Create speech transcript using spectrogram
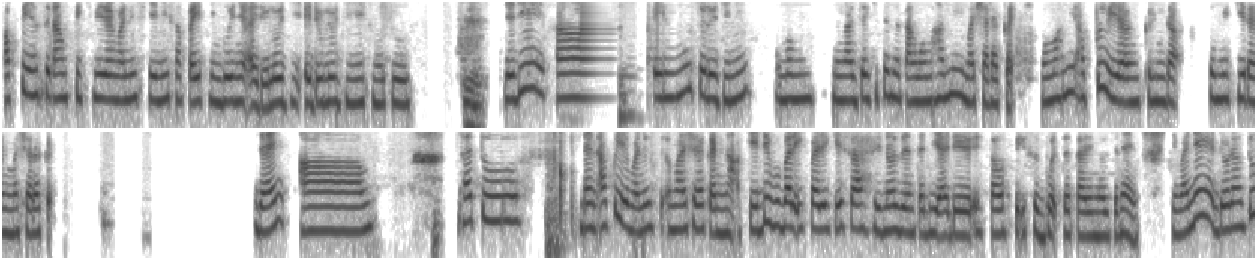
Apa yang serang pemikiran manusia ni sampai timbulnya ideologi, ideologi semua tu. Hmm. Jadi uh, ilmu sosiologi ni mengajar kita tentang memahami masyarakat. Memahami apa yang kehendak pemikiran masyarakat. Dan um, satu dan apa yang manusia, masyarakat nak. Okay, dia berbalik kepada kisah Renozan tadi ada Taufik sebut tentang Renozan kan. Di mana orang tu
